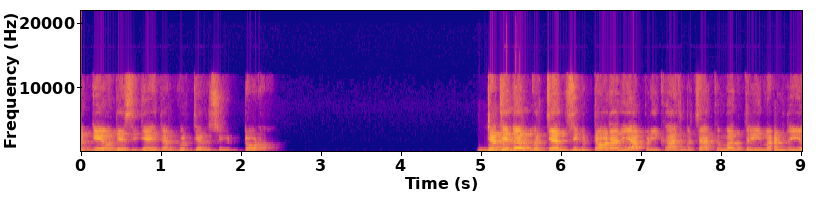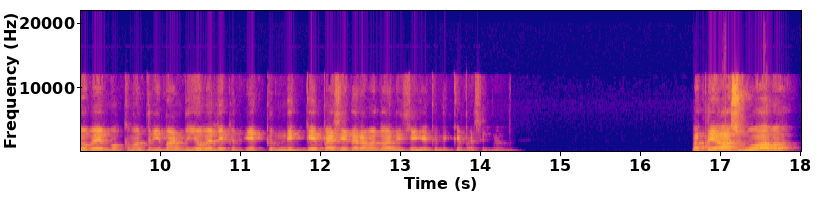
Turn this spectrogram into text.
ਅੱਗੇ ਆਉਂਦੇ ਸੀ ਜਥੇਦਾਰ ਗੁਰਚਰਨ ਸਿੰਘ ਟੌੜਾ ਜਥੇਦਾਰ ਗੁਰਚਰਨ ਸਿੰਘ ਟੌੜਾ ਦੀ ਆਪਣੀ ਖਾਸ ਬਚਾਕ ਮੰਤਰੀ ਬਣਦੀ ਹੋਵੇ, ਮੁੱਖ ਮੰਤਰੀ ਬਣਦੀ ਹੋਵੇ, ਲੇਕਿਨ ਇੱਕ ਨਿੱਕੇ ਪੈਸੇ ਦਾ ਰਵਾਦਾਰ ਨਹੀਂ ਸੀ, ਇੱਕ ਨਿੱਕੇ ਪੈਸੇ ਦਾ। ਇਤਿਹਾਸ ਗਵਾਹ ਵਾ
